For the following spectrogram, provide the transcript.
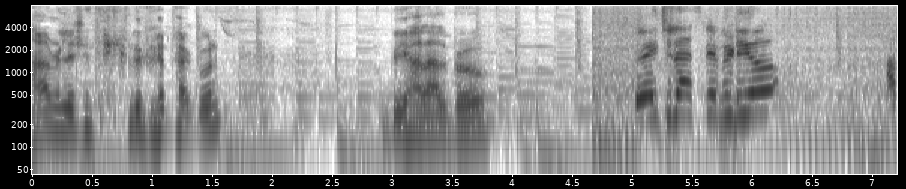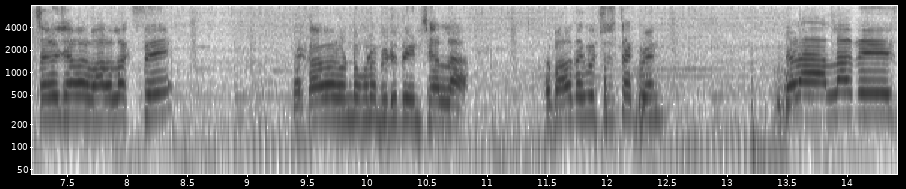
হারাম রিলেশন থেকে দূরে থাকুন। বি হালাল ব্রো তো এই ছিল আজকে ভিডিও আচ্ছা হয়েছে আমার ভালো লাগছে। দেখা হবে অন্য কোনো ভিডিওতে ইনশাল্লাহ ভালো থাকবেন, সুস্থ থাকবেন। দাদা আল্লাহ হাফেজ।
